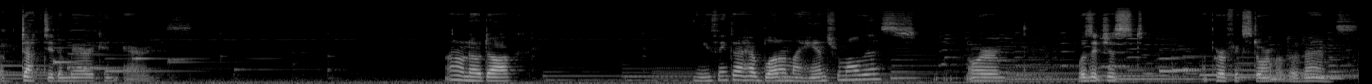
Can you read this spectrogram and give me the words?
Abducted American heiress. I don't know, Doc. You think I have blood on my hands from all this? Or was it just a perfect storm of events?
